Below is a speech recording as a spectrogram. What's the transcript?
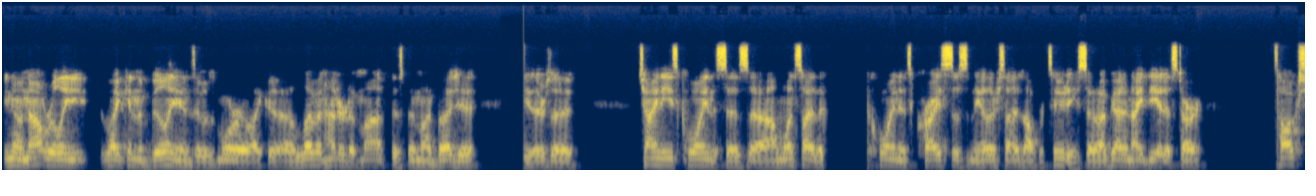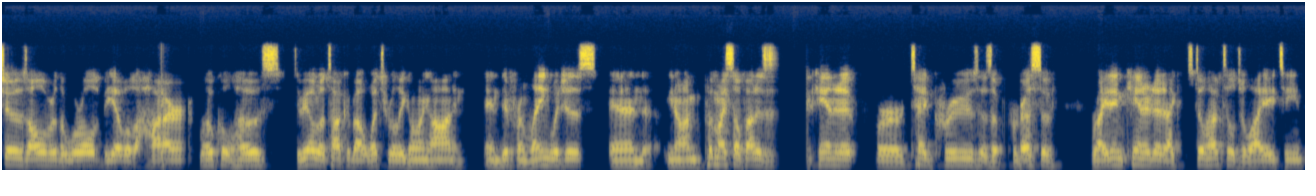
you know, not really like in the billions. It was more like 1,100 a month has been my budget. There's a Chinese coin that says uh, on one side of the coin is crisis and the other side is opportunity. So I've got an idea to start talk shows all over the world, be able to hire local hosts to be able to talk about what's really going on in, in different languages. And, you know, I'm putting myself out as a candidate for Ted Cruz as a progressive write-in candidate. I still have till July 18th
